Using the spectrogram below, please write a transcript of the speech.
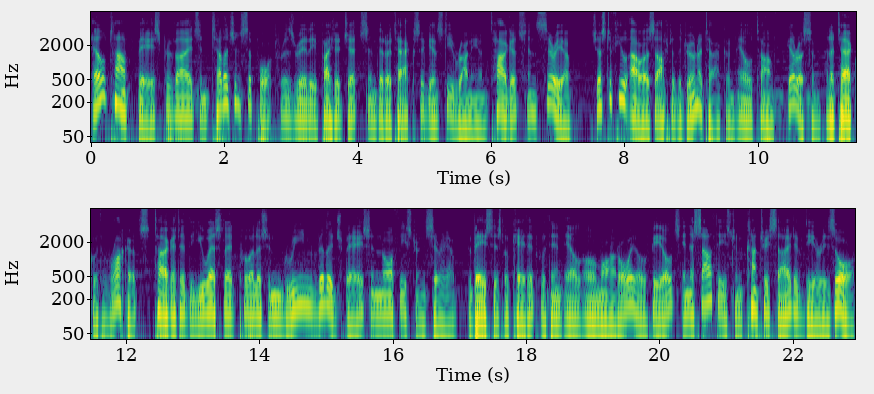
El Tanf base provides intelligence support for Israeli fighter jets in their attacks against Iranian targets in Syria. Just a few hours after the drone attack on El Tanf garrison, an attack with rockets targeted the U.S.-led coalition Green Village base in northeastern Syria. The base is located within El Omar oil fields in the southeastern countryside of Deir ez-Zor.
